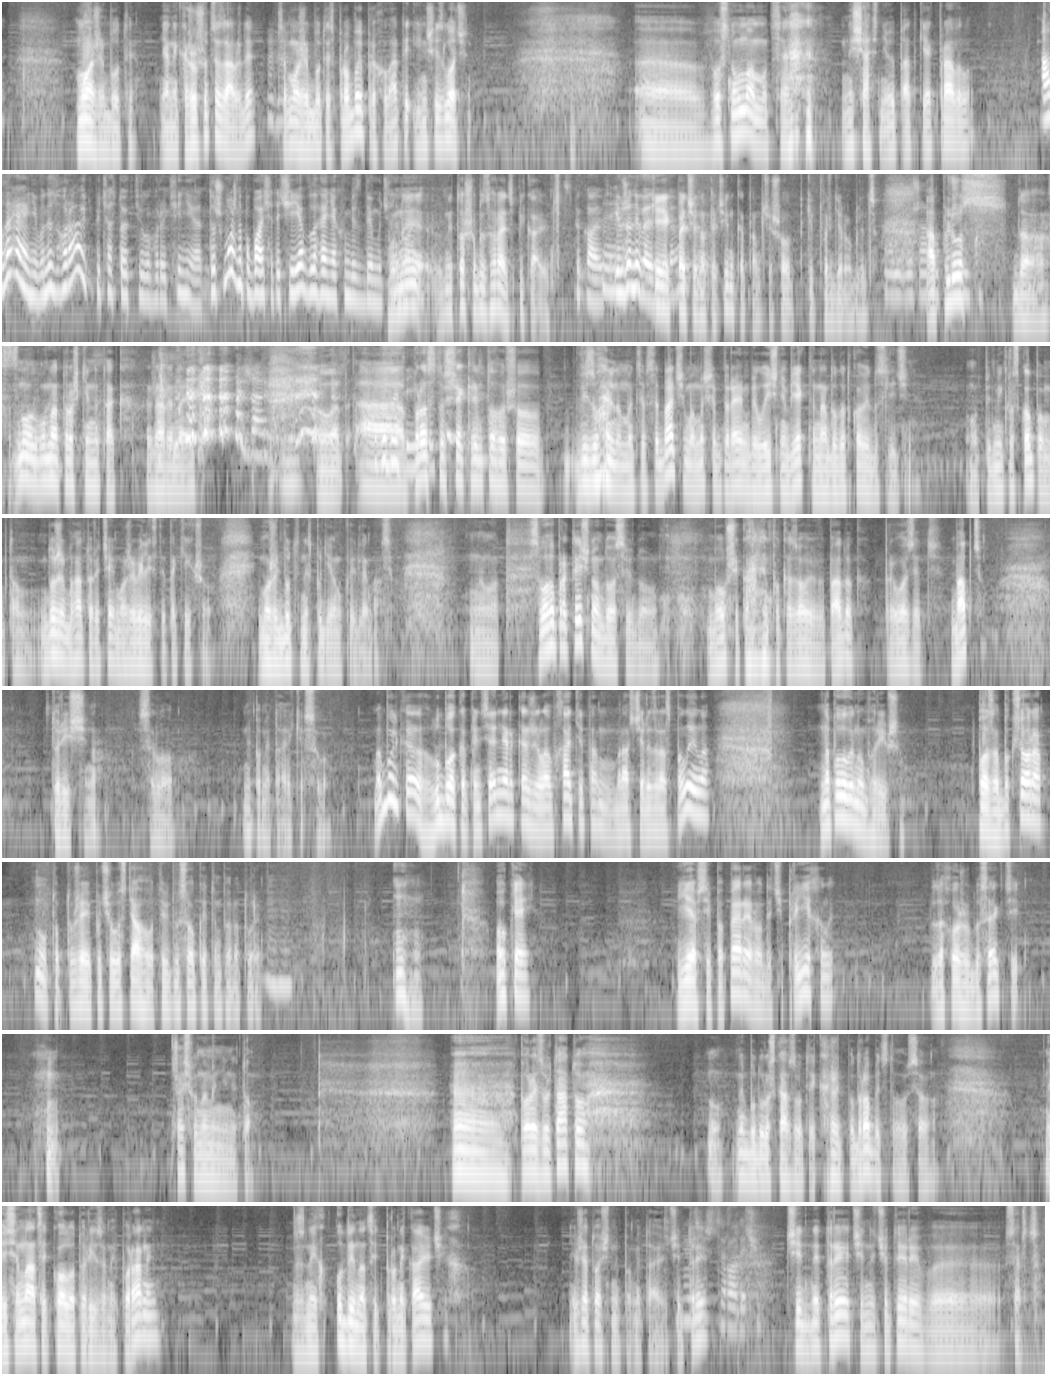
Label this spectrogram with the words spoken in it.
може бути. Я не кажу, що це завжди. Це може бути спробою приховати інший злочин. Е, в основному це нещасні випадки, як правило. А легені вони згорають під час того, як тіло горить, чи ні? Тож можна побачити, чи є в легенях вміст диму, чи Вони немає. не то, щоб згорають, спікаються. Спікаються. І вже не видно. Такі, як да? печена печінка там чи що, такі тверді робляться. А плюс, да, ну, вона трошки не так жарена, як. От. А їх просто ще крім того, що візуально ми це все бачимо, ми ще беремо біологічні об'єкти на додаткові дослідження. От, під мікроскопом там дуже багато речей може вилізти таких, що можуть бути несподіванкою для нас. Ну, от. Свого практичного досвіду був шикарний показовий випадок. Привозять бабцю, Торіщина, село. Не пам'ятаю, яке село. Бабулька, глибока пенсіонерка, жила в хаті там, раз через раз палила, наполовину обгорівши. Поза боксера, ну, тобто вже і почало стягувати від високої температури. Угу. Окей. Є всі папери, родичі приїхали. Заходжу до секції. Хм. Щось воно мені не то. Е, по результату, ну, не буду розказувати, як кажуть, подробиць того всього. 18 колото різаних поранень, з них 11 проникаючих. І вже точно не пам'ятаю, чи три, Це родичі. чи не три, чи не чотири в е, серце.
